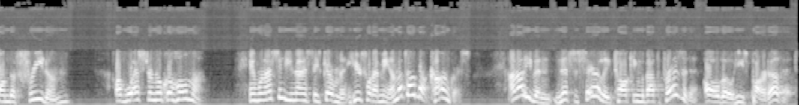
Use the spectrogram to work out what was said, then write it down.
on the freedom of Western Oklahoma. And when I say the United States government, here's what I mean. I'm not talking about Congress. I'm not even necessarily talking about the president, although he's part of it.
